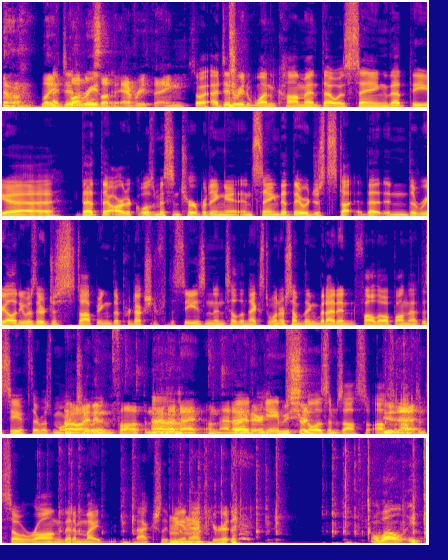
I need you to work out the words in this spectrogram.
like bundles read- up everything. So I did read one comment that was saying that the uh, that the article was misinterpreting it and saying that they were just sto- that in the reality was they're just stopping the production for the season until the next one or something. But I didn't follow up on that to see if there was more Oh, to I it. didn't follow up on that Oh. on that, on that But either. We games should- journalism's also often, often so wrong that it might actually be inaccurate. Well, it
